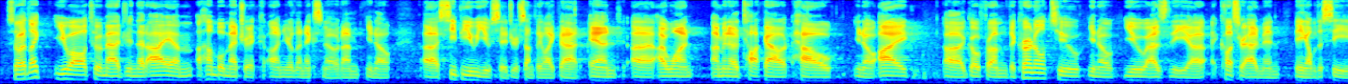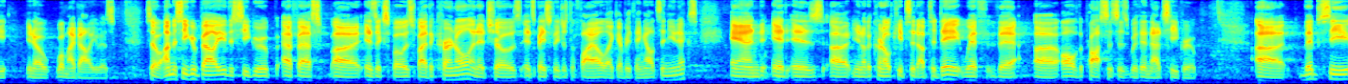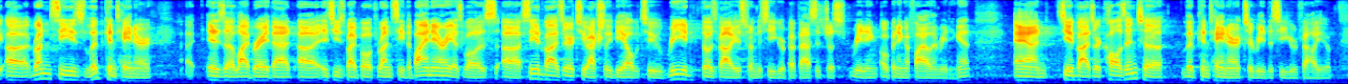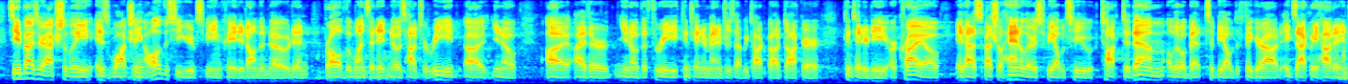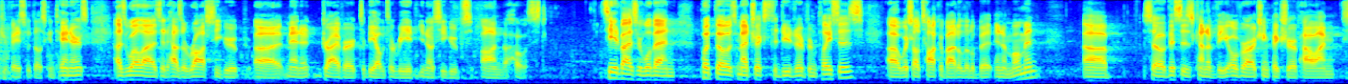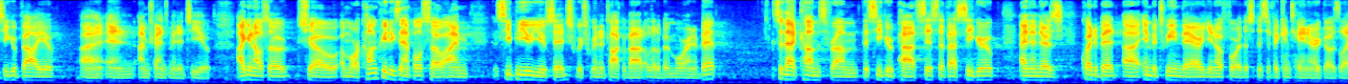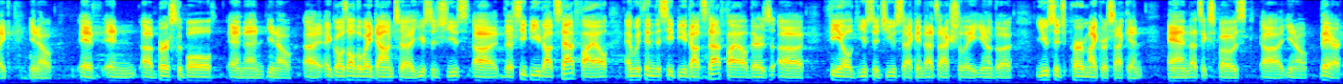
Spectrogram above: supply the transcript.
So I'd like you all to imagine that I am a humble metric on your Linux node. I'm, you know, uh, CPU usage or something like that, and uh, I want, I'm going to talk out how, you know, I uh, go from the kernel to you know you as the uh, cluster admin being able to see you know what my value is. So I'm the cgroup value. The cgroupfs uh, is exposed by the kernel, and it shows it's basically just a file like everything else in Unix, and it is uh, you know the kernel keeps it up to date with the uh, all of the processes within that cgroup. Uh, libc runc's libcontainer is a library that uh, is used by both runc the binary as well as uh, cAdvisor to actually be able to read those values from the cgroupfs. It's just reading, opening a file and reading it. And cAdvisor calls into libcontainer to read the cgroup value. cAdvisor actually is watching all of the cgroups being created on the node, and for all of the ones that it knows how to read, uh, you know, uh, either you know the three container managers that we talked about, Docker, Containerd, or CRI-O, it has special handlers to be able to talk to them a little bit to be able to figure out exactly how to interface with those containers, as well as it has a raw cgroup uh, driver to be able to read you know cgroups on the host. cAdvisor will then put those metrics to two different places, uh, which I'll talk about a little bit in a moment. Uh, so this is kind of the overarching picture of how I'm cgroup value, uh, and I'm transmitted to you. I can also show a more concrete example. So I'm CPU usage, which we're going to talk about a little bit more in a bit. So that comes from the cgroup path, sysfs cgroup, and then there's quite a bit uh, in between there, you know, for the specific container. It goes like, you know, if in uh, burstable, and then you know uh, it goes all the way down to usage use uh, the CPU.stat file, and within the CPU.stat file, there's a field usage usec, second, that's actually you know the usage per microsecond, and that's exposed uh, you know there.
